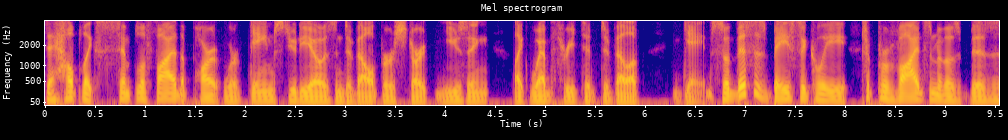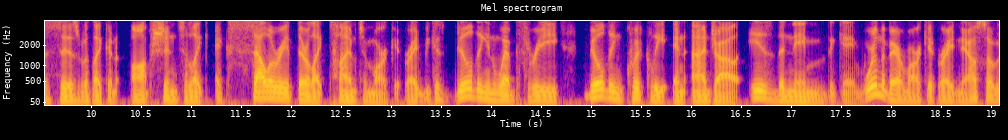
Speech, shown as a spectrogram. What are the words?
to help like simplify the part where game studios and developers start using like Web3 to develop games. So this is basically to provide some of those businesses with like an option to like accelerate their like time to market, right? Because building in web3, building quickly and agile is the name of the game. We're in the bear market right now, so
